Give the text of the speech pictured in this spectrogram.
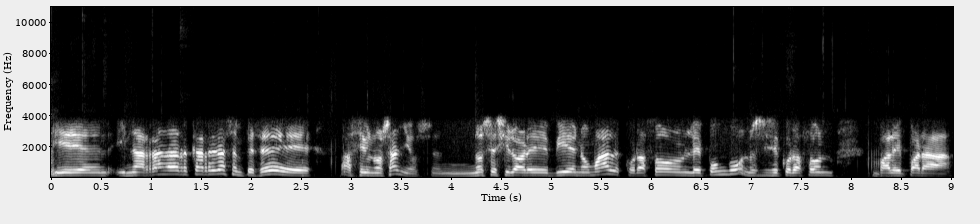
y, en- y narrar carreras empecé hace unos años. No sé si lo haré bien o mal, corazón le pongo, no sé si ese corazón vale para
